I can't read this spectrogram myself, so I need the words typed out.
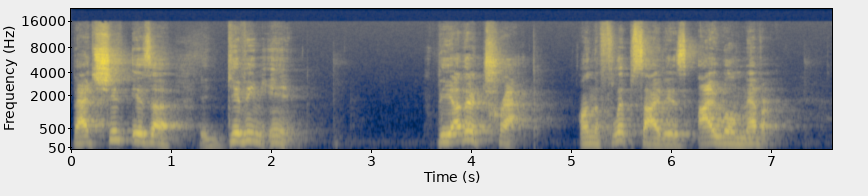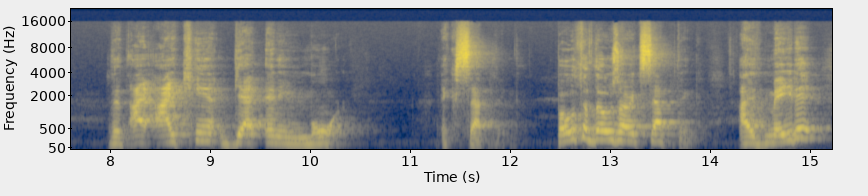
That shit is a giving in. The other trap on the flip side is, I will never. That I, I can't get any more. Accepting. Both of those are accepting. I've made it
